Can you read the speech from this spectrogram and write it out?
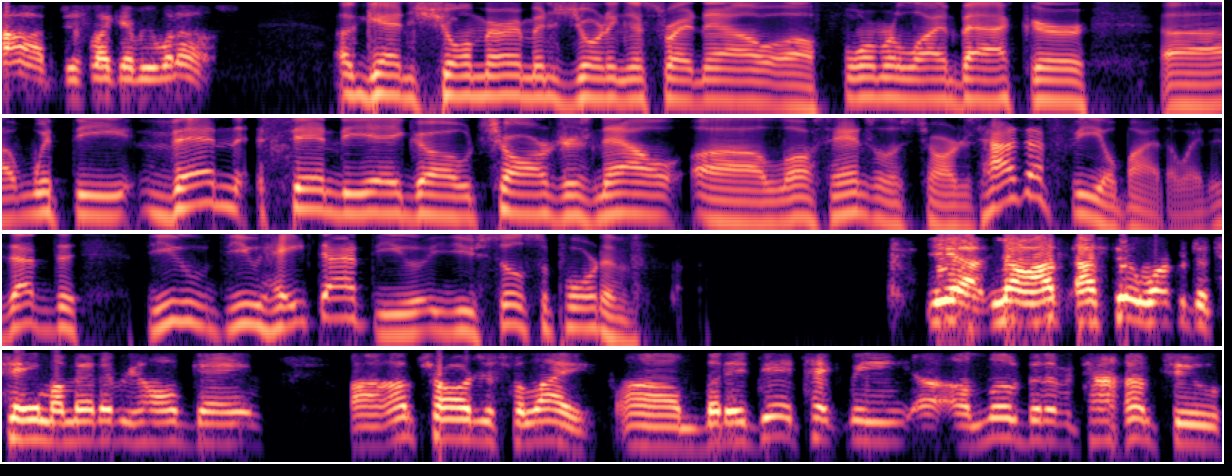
top just like everyone else. Again, Shawne Merriman's joining us right now, a former linebacker uh, with the then San Diego Chargers, now uh, Los Angeles Chargers. How does that feel, by the way? Does that do you do you hate that? Do you you still supportive? Yeah, no, I, I still work with the team. I'm at every home game. Uh, I'm Chargers for life. Um, but it did take me a, a little bit of a time to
